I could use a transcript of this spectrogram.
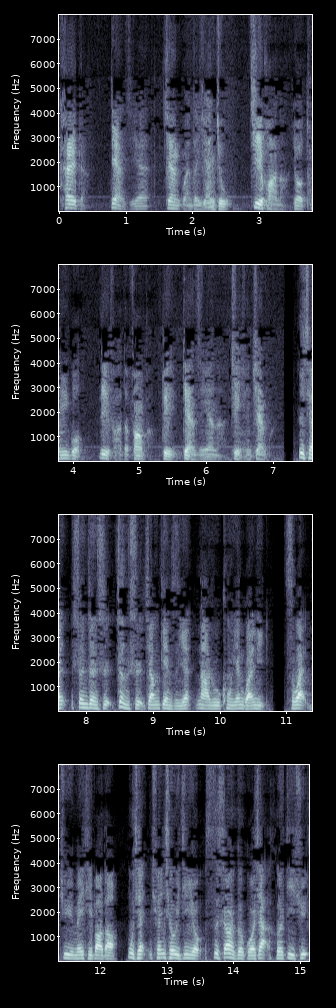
开展电子烟监管的研究，计划呢要通过立法的方法对电子烟呢进行监管。日前，深圳市正式将电子烟纳入控烟管理。此外，据媒体报道，目前全球已经有四十二个国家和地区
